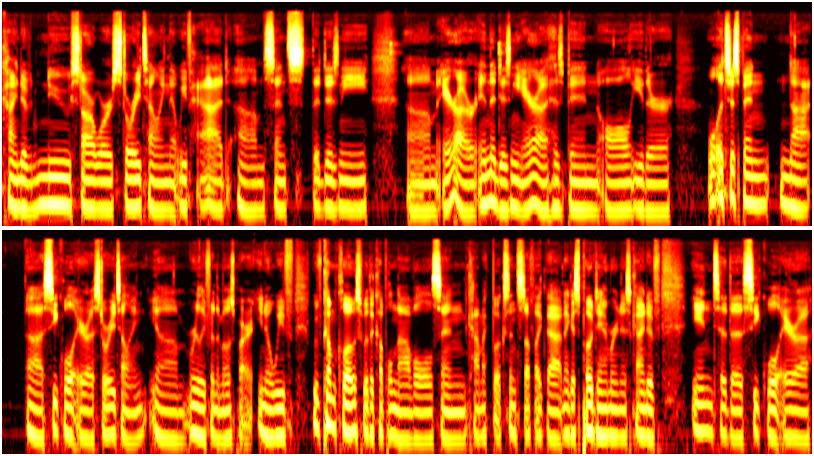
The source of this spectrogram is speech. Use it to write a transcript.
kind of new Star Wars storytelling that we've had um, since the Disney um, era or in the Disney era has been all either well, it's just been not uh, sequel era storytelling, um, really for the most part. You know, we've we've come close with a couple novels and comic books and stuff like that. And I guess Poe Dameron is kind of into the sequel era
